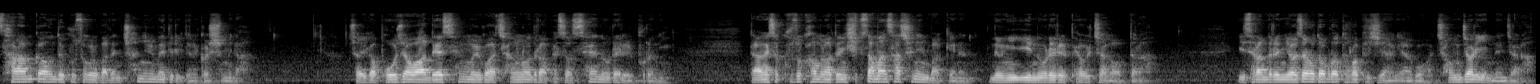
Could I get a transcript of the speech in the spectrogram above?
사람 가운데 구속을 받은 천일매들이 될 것입니다. 저희가 보좌와 내 생물과 장로들 앞에서 새 노래를 부르니 땅에서 구속함을 얻은 14만 4천인 밖에는 능히 이 노래를 배울 자가 없더라. 이 사람들은 여자로 더불어 더럽히지 아니하고 정절이 있는 자라.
